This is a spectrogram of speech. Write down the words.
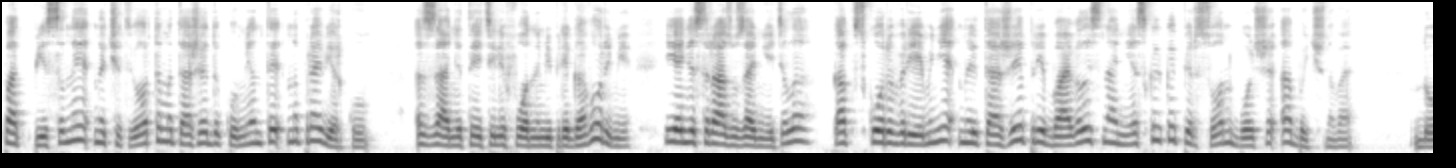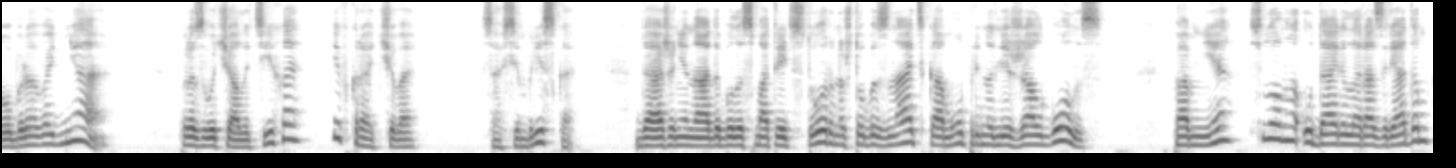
подписанные на четвертом этаже документы на проверку. Занятые телефонными переговорами, я не сразу заметила, как в скором времени на этаже прибавилось на несколько персон больше обычного. «Доброго дня!» Прозвучало тихо и вкрадчиво. Совсем близко. Даже не надо было смотреть в сторону, чтобы знать, кому принадлежал голос. По мне словно ударило разрядом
